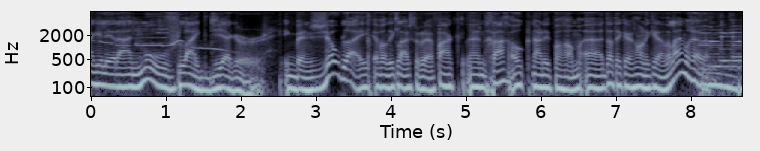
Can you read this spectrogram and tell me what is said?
Aguilera en Move Like Jagger. Ik ben zo blij, want ik luister eh, vaak en graag ook naar dit programma... eh, dat ik er gewoon een keer aan de lijn mag hebben.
